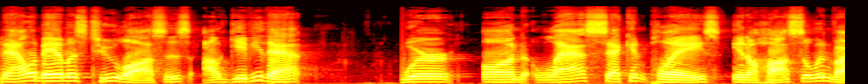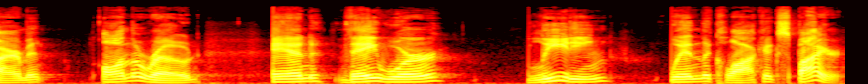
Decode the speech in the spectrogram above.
And Alabama's two losses, I'll give you that, were on last second plays in a hostile environment on the road, and they were leading when the clock expired.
